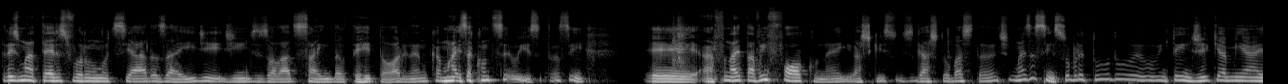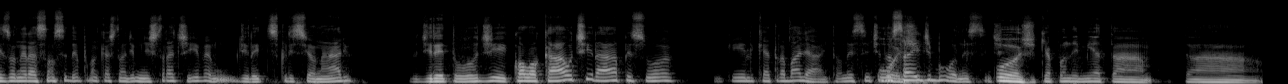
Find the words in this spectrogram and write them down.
Três matérias foram noticiadas aí de, de índios isolados saindo do território, né? Nunca mais aconteceu isso. Então, assim, é, a FUNAI estava em foco, né? E eu acho que isso desgastou bastante. Mas, assim, sobretudo, eu entendi que a minha exoneração se deu por uma questão administrativa, é um direito discricionário do diretor de colocar ou tirar a pessoa com quem ele quer trabalhar. Então, nesse sentido, hoje, eu saí de boa nesse sentido. Hoje, que a pandemia está tá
